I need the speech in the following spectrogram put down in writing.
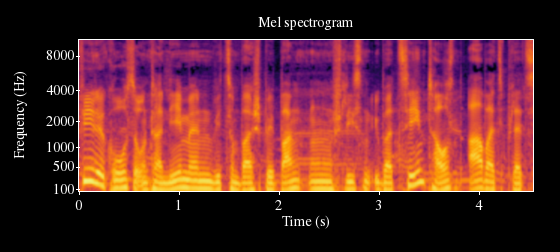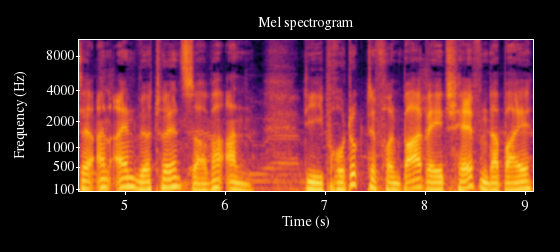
Viele große Unternehmen, wie zum Beispiel Banken, schließen über 10.000 Arbeitsplätze an einen virtuellen Server an. Die Produkte von Barbage helfen dabei,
